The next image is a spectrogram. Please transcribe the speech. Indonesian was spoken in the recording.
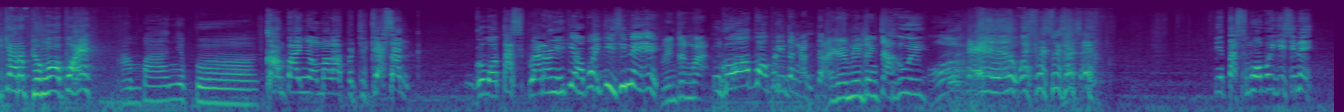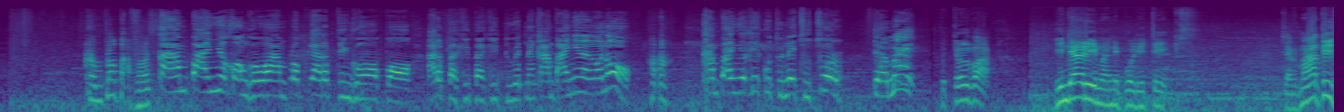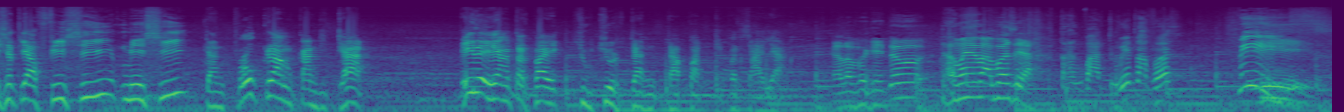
arep do ngopo eh? Kampanye, Bos. Kampanye malah bedigasan. Nggawa tas barang iki apa iki sini? Pelinteng, Pak. Nggo apa pelintengan? Agak melinteng cah kuwi. Eh, wes wes wes wes. eh. Iki tasmu apa iki sini? Amplop, Pak Bos. Kampanye kok nggawa amplop ki arep dienggo apa? Arep bagi-bagi duit nang kampanye ngono. Kampanye ki kudune jujur, damai. Betul Pak. Hindari money politics. Cermati setiap visi, misi, dan program kandidat. Pilih yang terbaik, jujur, dan dapat dipercaya. Kalau begitu, damai ya Pak Bos ya. Tanpa duit, Pak Bos. Peace.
